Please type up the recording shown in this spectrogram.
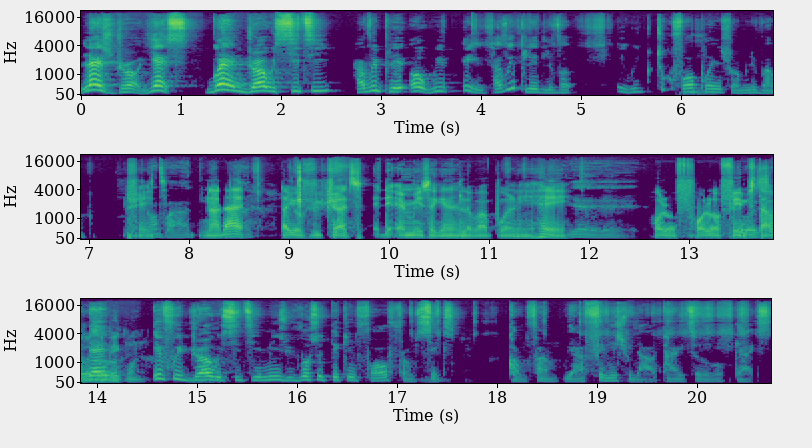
Let's draw. Yes, go and draw with City. Have we played? Oh, we hey, have we played Liverpool? Hey, we took four points from Liverpool. Shit. Not bad. Now that bad. that your victory at the Emirates against Liverpool, eh, hey, Yeah, yeah, yeah. Hall of Hall of Fame stuff. Then- bro. big one. If we draw with City, it means we've also taken four from six. Confirm. We are finished with our title, guys.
